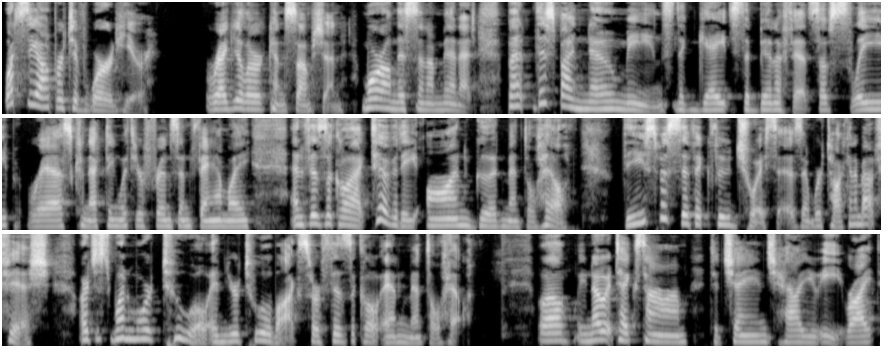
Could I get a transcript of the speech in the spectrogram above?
What's the operative word here? Regular consumption. More on this in a minute. But this by no means negates the benefits of sleep, rest, connecting with your friends and family, and physical activity on good mental health. These specific food choices, and we're talking about fish, are just one more tool in your toolbox for physical and mental health. Well, we know it takes time to change how you eat, right?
